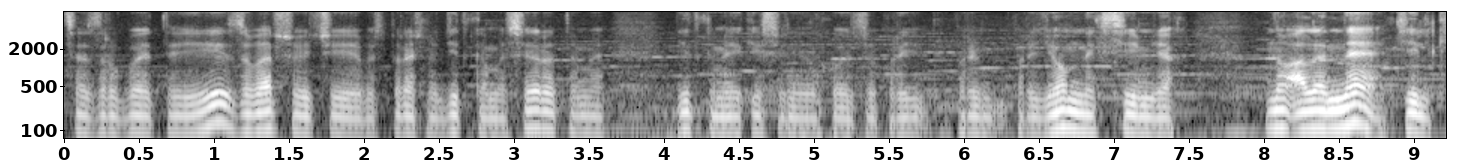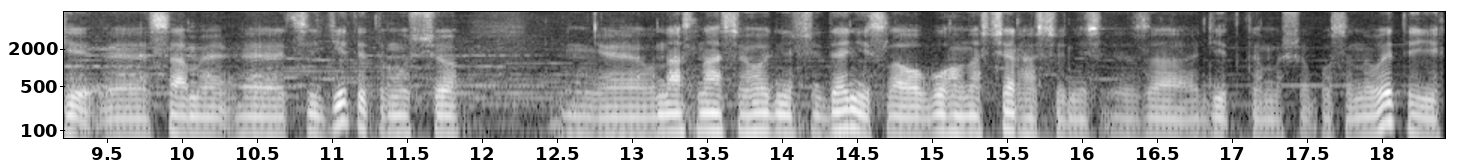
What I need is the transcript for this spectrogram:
це зробити. І завершуючи, безперечно, дітками-сиротами, дітками, які сьогодні знаходяться в при- при- прийомних сім'ях. Ну, але не тільки е, саме е, ці діти, тому що е, у нас на сьогоднішній день, і слава Богу, у нас черга сьогодні за дітками, щоб усиновити їх.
